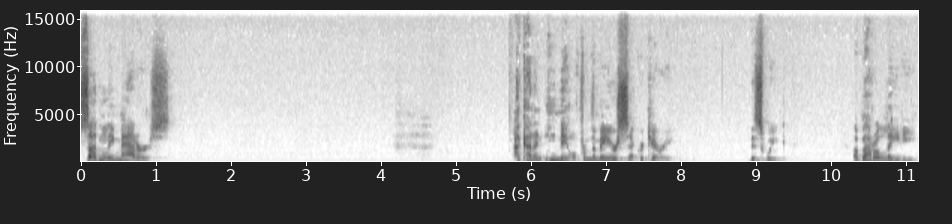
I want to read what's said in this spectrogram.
suddenly matters. I got an email from the mayor's secretary this week about a lady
